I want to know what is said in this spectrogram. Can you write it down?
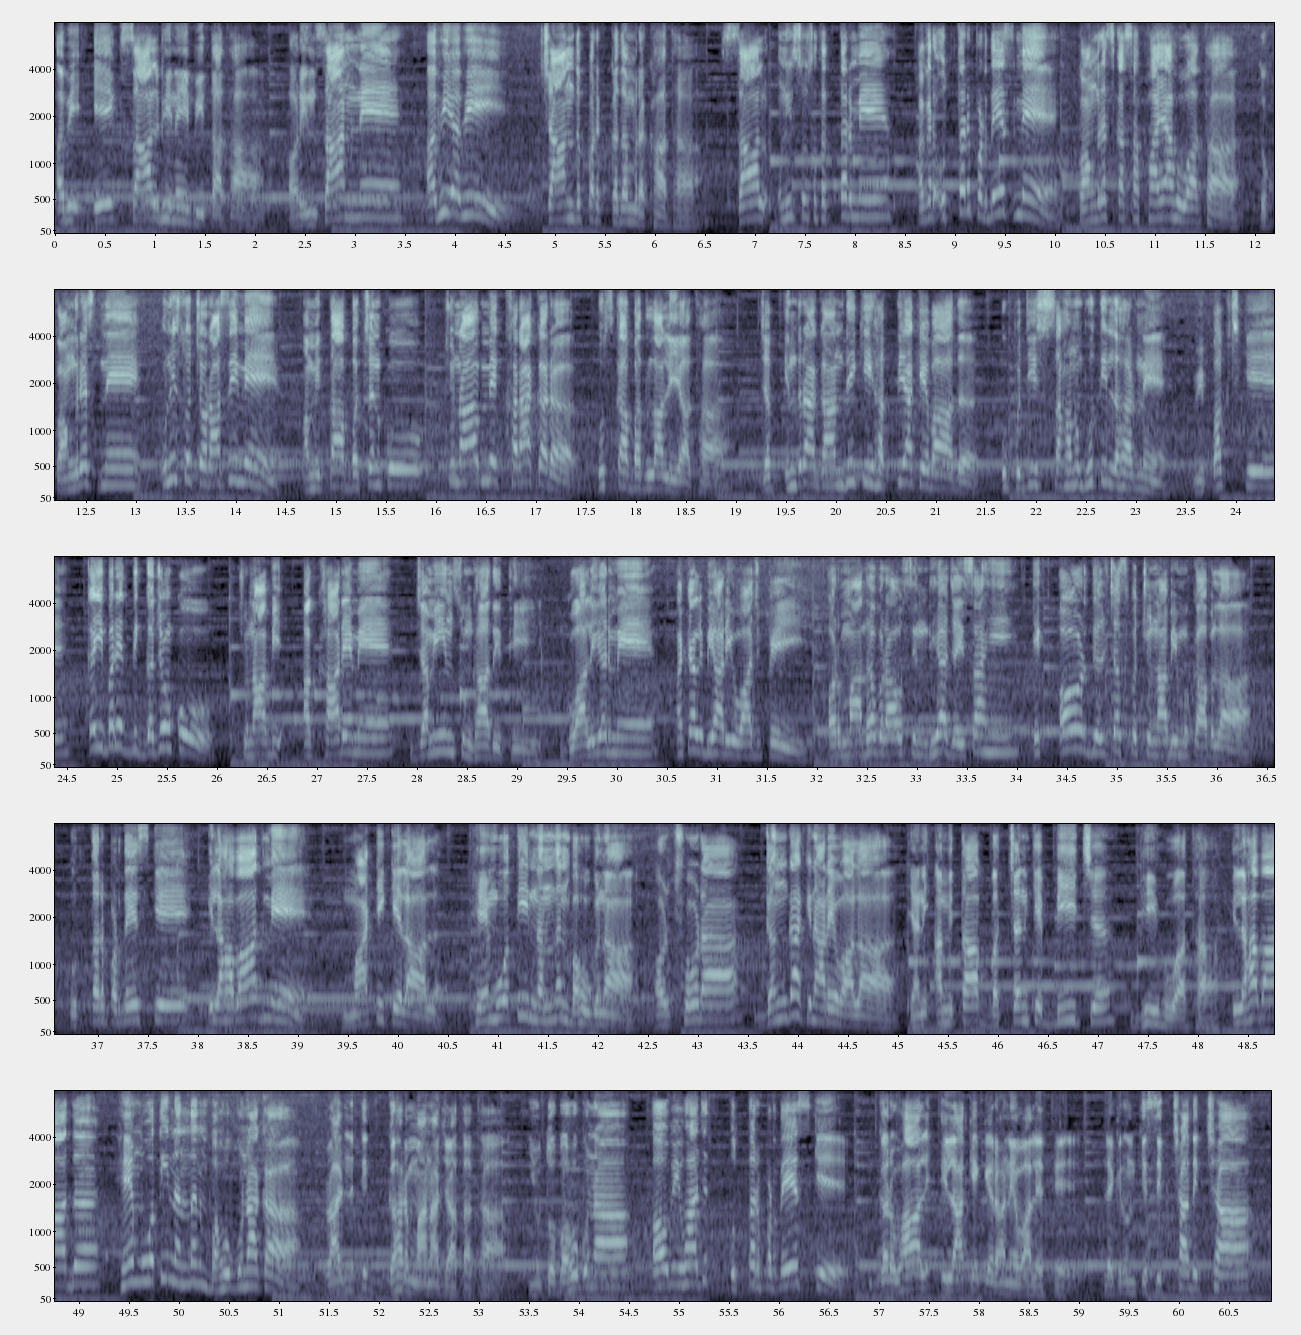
अभी एक साल भी नहीं बीता था और इंसान ने अभी अभी चाँद पर कदम रखा था। साल 1977 में अगर उत्तर प्रदेश में कांग्रेस का सफाया हुआ था तो कांग्रेस ने उन्नीस सौ चौरासी में अमिताभ बच्चन को चुनाव में खड़ा कर उसका बदला लिया था। जब इंदिरा गांधी की हत्या के बाद उपजी सहानुभूति लहर ने विपक्ष के कई बड़े दिग्गजों को चुनावी अखाड़े में ज़मीन सुंघा दी थी। ग्वालियर में अटल बिहारी वाजपेयी और माधव राव सिंधिया जैसा ही एक और दिलचस्प चुनावी मुकाबला उत्तर प्रदेश के इलाहाबाद में माटी के लाल हेमवती नंदन बहुगुना और छोड़ा गंगा किनारे वाला, यानी अमिताभ बच्चन के बीच भी हुआ था। इलाहाबाद हेमवती नंदन बहुगुना का राजनीतिक घर माना जाता था। यूँ तो बहुगुना अविभाजित उत्तर प्रदेश के गढ़वाल इलाके के रहने वाले थे, लेकिन उनकी शिक्षा दीक्षा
